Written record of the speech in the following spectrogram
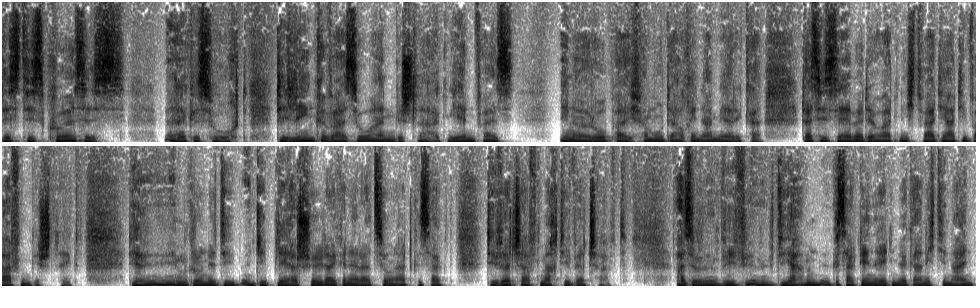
des Diskurses äh, gesucht? Die Linke war so angeschlagen, jedenfalls in Europa, ich vermute auch in Amerika, dass sie selber der Ort nicht war, die hat die Waffen gestreckt. Die, Im Grunde die, die Blair-Schröder-Generation hat gesagt, die Wirtschaft macht die Wirtschaft. Also wie, die haben gesagt, denen reden wir gar nicht hinein,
